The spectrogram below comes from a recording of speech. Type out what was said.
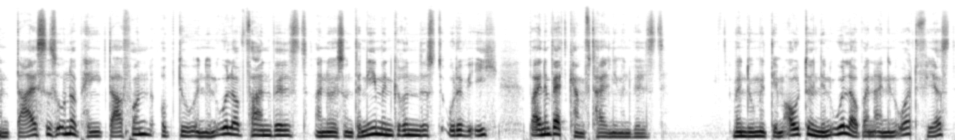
Und da ist es unabhängig davon, ob du in den Urlaub fahren willst, ein neues Unternehmen gründest oder wie ich bei einem Wettkampf teilnehmen willst. Wenn du mit dem Auto in den Urlaub an einen Ort fährst,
